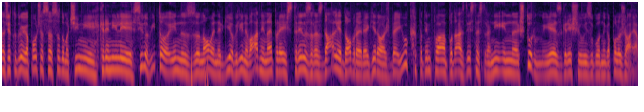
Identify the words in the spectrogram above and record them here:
Na začetku drugega polčasa so domačini krenili silovito in z novo energijo bili nevarni. Najprej strel z razdalje, dobro je reagiral Ažbe Jug, potem pa podaja z desne strani in Šturm je zgrešil iz ugodnega položaja.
